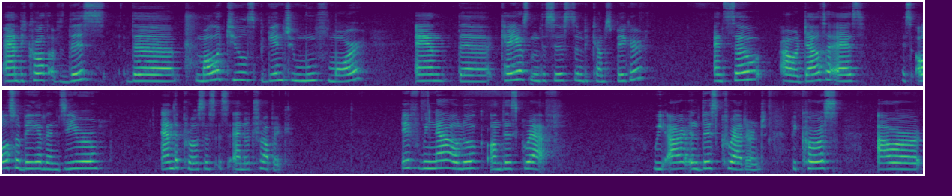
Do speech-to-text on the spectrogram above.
and because of this the molecules begin to move more and the chaos in the system becomes bigger and so our delta S is also bigger than zero and the process is endotropic. If we now look on this graph, we are in this quadrant because our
